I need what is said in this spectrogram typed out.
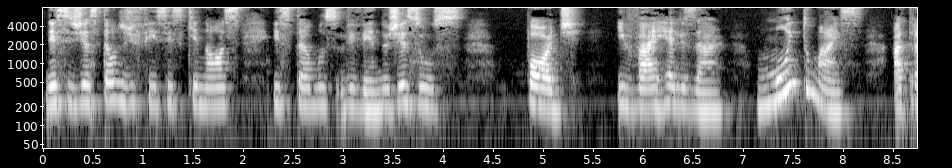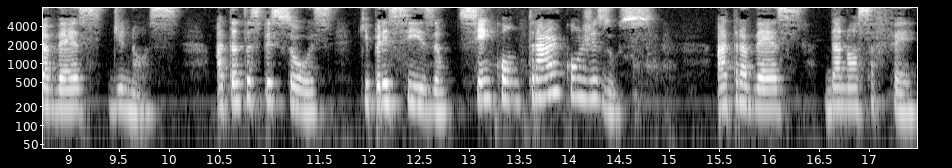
nesses dias tão difíceis que nós estamos vivendo. Jesus pode e vai realizar muito mais através de nós. Há tantas pessoas que precisam se encontrar com Jesus através da nossa fé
